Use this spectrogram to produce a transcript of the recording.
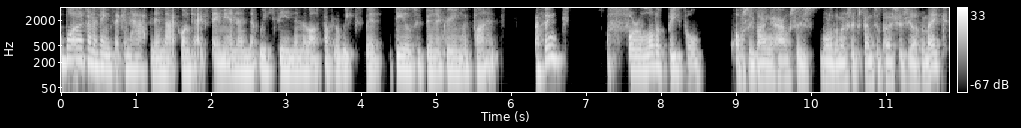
what are the kind of things that can happen in that context, Damien, and that we've seen in the last couple of weeks with deals we've been agreeing with clients? I think for a lot of people, obviously buying a house is one of the most expensive purchases you'll ever make.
